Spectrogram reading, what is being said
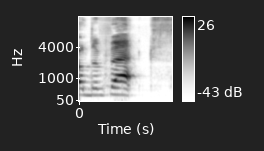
sound effects.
